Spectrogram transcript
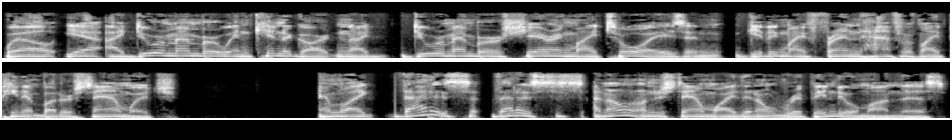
Well, yeah, I do remember in kindergarten, I do remember sharing my toys and giving my friend half of my peanut butter sandwich. I'm like, that is, that is, I don't understand why they don't rip into him on this.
